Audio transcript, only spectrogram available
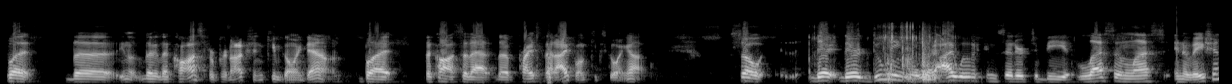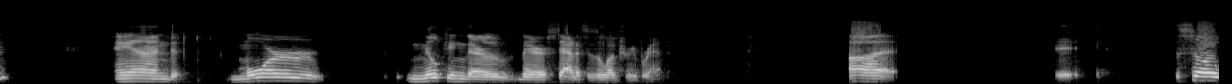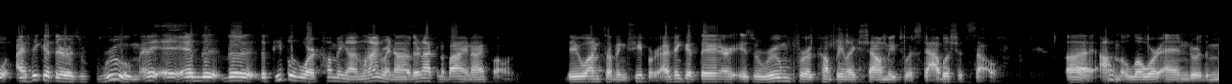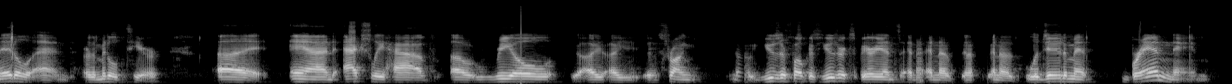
but the you know the, the cost for production keep going down, but the cost of that the price of that iPhone keeps going up. So they're they're doing what I would consider to be less and less innovation and more milking their their status as a luxury brand. Uh, so I think that there is room, and the, the, the people who are coming online right now, they're not going to buy an iPhone. They want something cheaper. I think that there is room for a company like Xiaomi to establish itself uh, on the lower end or the middle end or the middle tier, uh, and actually have a real, a, a strong, you know, user-focused user experience and, and, a, and a legitimate brand name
